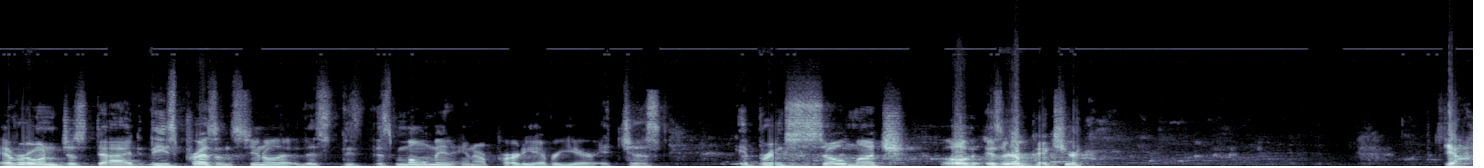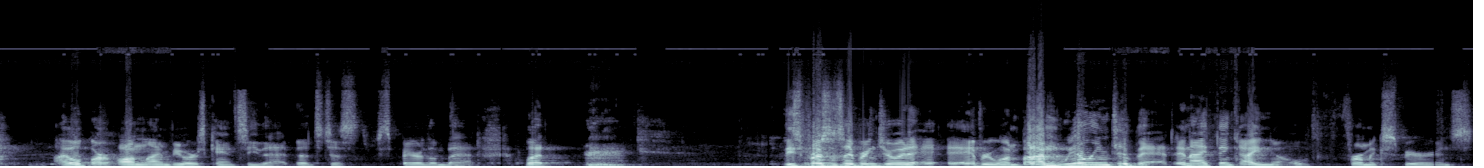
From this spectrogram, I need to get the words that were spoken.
Everyone just died. These presents, you know, this, this, this moment in our party every year, it just, it brings so much. Oh, is there a picture? Yeah, I hope our online viewers can't see that. That's just spare them that. But these presents, they bring joy to everyone. But I'm willing to bet, and I think I know from experience,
